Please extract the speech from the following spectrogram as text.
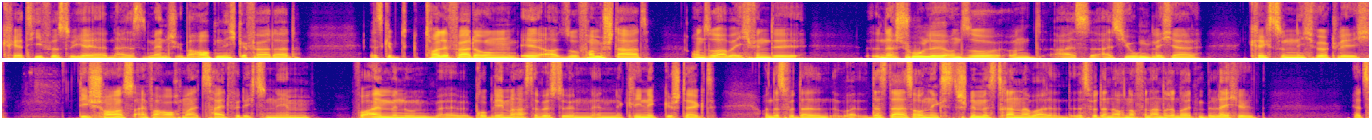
kreativ wirst du hier als Mensch überhaupt nicht gefördert. Es gibt tolle Förderungen so also vom Staat und so, aber ich finde in der Schule und so und als, als Jugendlicher kriegst du nicht wirklich die Chance, einfach auch mal Zeit für dich zu nehmen. Vor allem, wenn du äh, Probleme hast, da wirst du in, in eine Klinik gesteckt und das wird dann, das, da ist auch nichts Schlimmes dran, aber das wird dann auch noch von anderen Leuten belächelt, etc.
